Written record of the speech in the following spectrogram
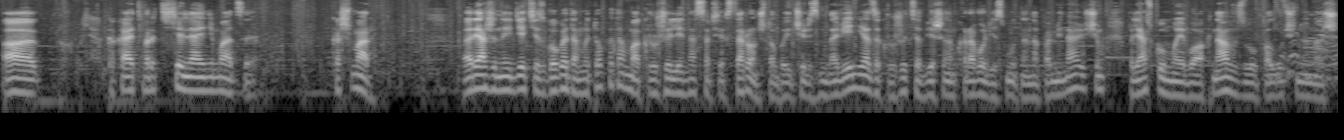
А, бля, какая отвратительная анимация. Кошмар. Ряженые дети с гоготом и топотом окружили нас со всех сторон, чтобы через мгновение закружиться в бешеном хороводе, смутно напоминающем пляску моего окна в злополучную ночь.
